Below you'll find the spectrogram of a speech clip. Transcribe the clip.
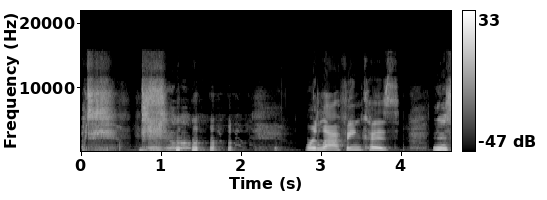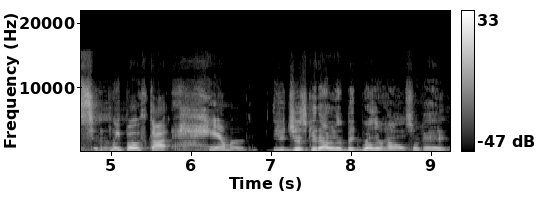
We're laughing Well, s- we both got hammered. you just get out of the Big Brother house, okay?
